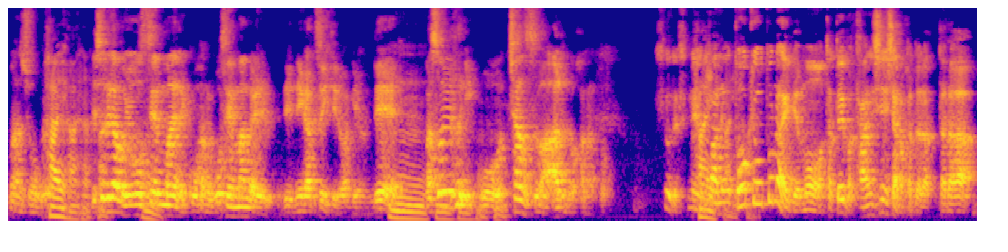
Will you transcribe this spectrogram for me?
マンションを。はいはいはい。で、それがもう4000万円で後半の5000万ぐらいで値がついてるわけなんで、うんまあそういうふうにこう、チャンスはあるのかなと。そうですね。はいはいあの、東京都内でも、例えば単身者の方だったら、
